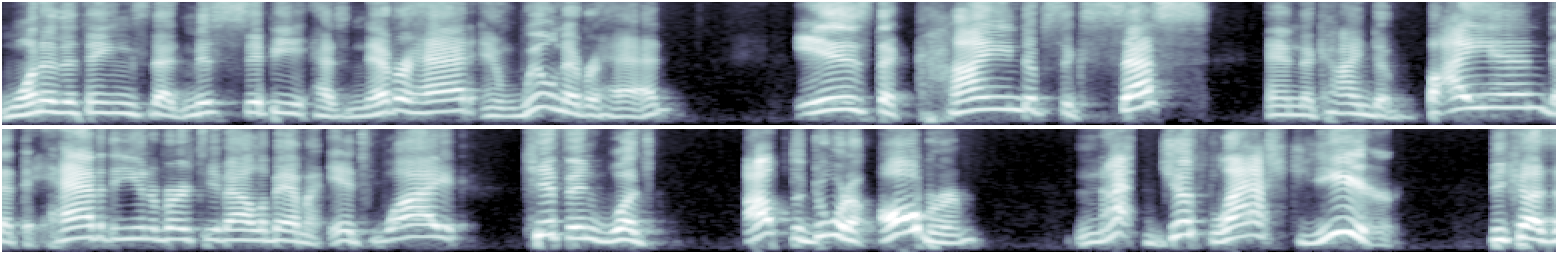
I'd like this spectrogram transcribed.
One of the things that Mississippi has never had and will never had is the kind of success and the kind of buy-in that they have at the University of Alabama. It's why Kiffin was out the door to Auburn not just last year, because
